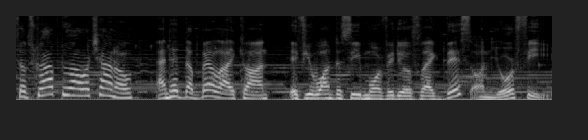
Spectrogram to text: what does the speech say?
Subscribe to our channel and hit the bell icon if you want to see more videos like this on your feed.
